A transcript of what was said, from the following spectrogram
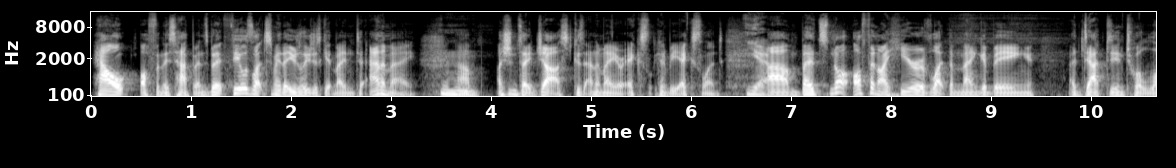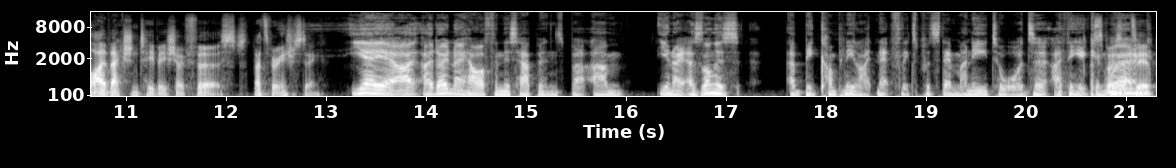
how often this happens, but it feels like to me they usually just get made into anime. Mm-hmm. Um, I shouldn't say just because anime are ex- can be excellent. Yeah. Um, but it's not often I hear of like the manga being adapted into a live action TV show first. That's very interesting. Yeah, yeah. I, I don't know how often this happens, but um, you know, as long as a big company like Netflix puts their money towards it, I think it I can suppose work. it.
